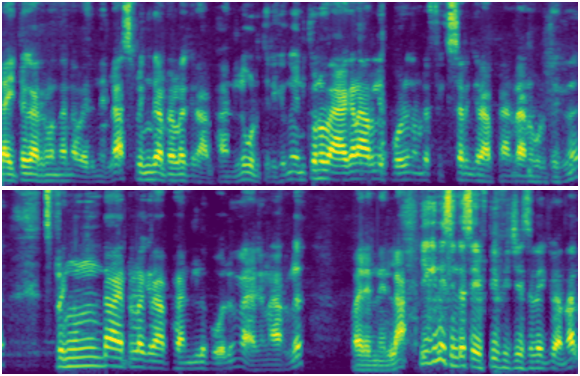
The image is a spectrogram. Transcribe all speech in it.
ലൈറ്റോ കാര്യങ്ങളൊന്നും തന്നെ വരുന്നില്ല. സ്പ്രിംഗ് ആയിട്ടുള്ള ഗ്രാബ് ഹാൻഡിൽ കൊടുത്തിരിക്കുന്നു. എനിക്കൊന്ന് വാഗണാറിൽ ഇപ്പോഴും നമ്മുടെ ഫിക്സഡ് ഗ്രാബ് ഹാൻഡിലാണ് കൊടുത്തിരിക്കുന്നത്. സ്പ്രിംഗ് ആയിട്ടുള്ള ഗ്രാബ് ഹാൻഡിൽ പോലും വാഗണാറിൽ വരുന്നില്ല. ഇഗ്നിസിന്റെ സേഫ്റ്റി ഫീച്ചേഴ്സിലേക്ക് വന്നാൽ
